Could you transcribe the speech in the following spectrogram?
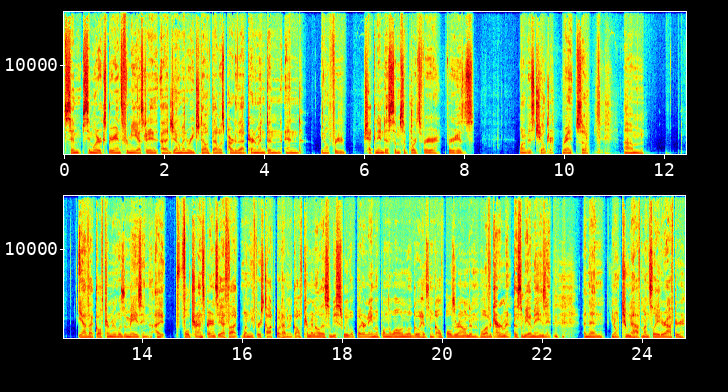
sim, similar experience for me yesterday. A gentleman reached out that was part of that tournament, and and you know for checking into some supports for for his one of his children, right? So, um, yeah, that golf tournament was amazing. I full transparency. I thought when we first talked about having a golf tournament, oh, this will be sweet. We'll put our name up on the wall and we'll go hit some golf balls around, and we'll have a tournament. This will be amazing. and then you know, two and a half months later, after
